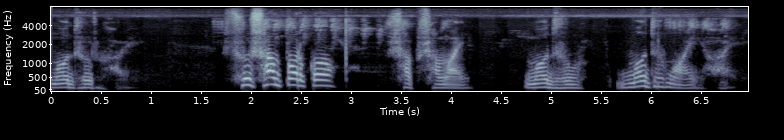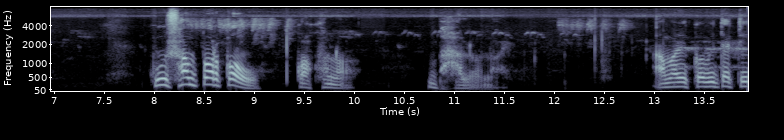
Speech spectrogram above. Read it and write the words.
মধুর হয়। সুসম্পর্ক সবসময় মধু, মধুময় হয়। কুসম্পর্কও কখনো ভালো নয়। আমার এই কবিতাটি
